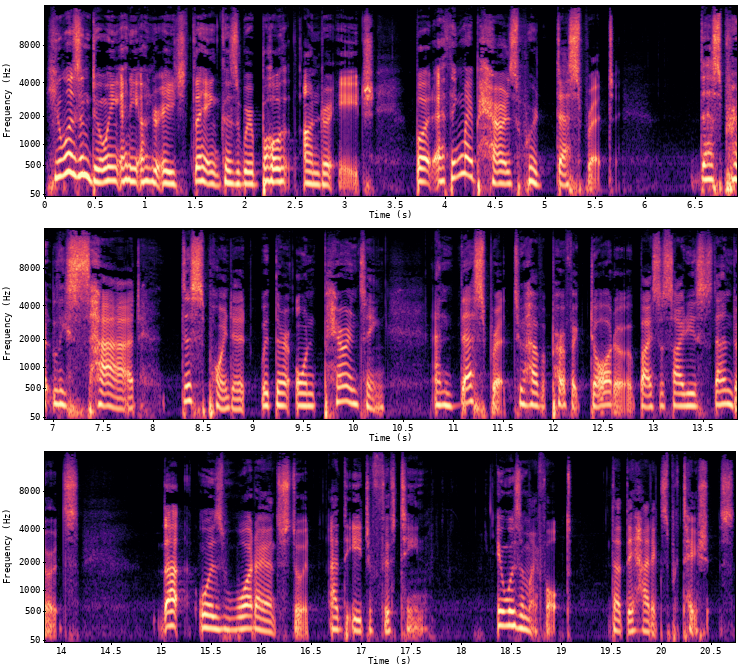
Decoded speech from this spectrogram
He wasn't doing any underage thing because we're both underage, but I think my parents were desperate, desperately sad, disappointed with their own parenting, and desperate to have a perfect daughter by society's standards. That was what I understood at the age of 15 it wasn't my fault that they had expectations.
